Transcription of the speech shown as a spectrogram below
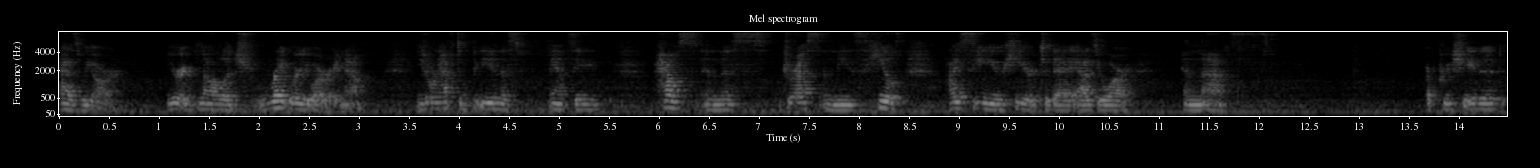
as we are. You're acknowledged right where you are right now. You don't have to be in this fancy house, in this dress, and these heels. I see you here today as you are. And that's appreciated,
